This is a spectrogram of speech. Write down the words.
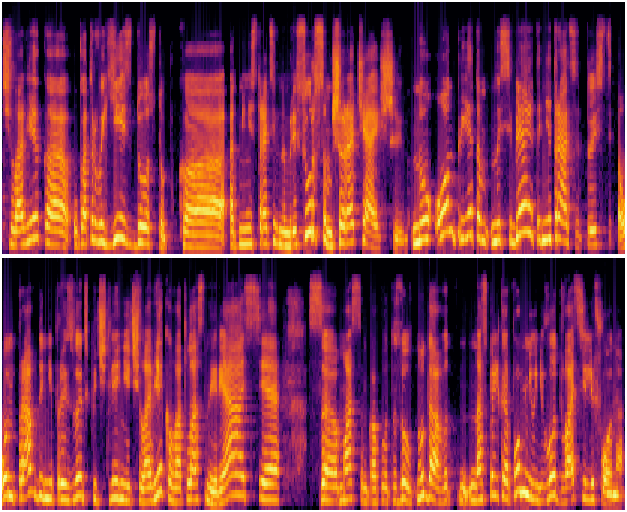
человека, у которого есть доступ к административным ресурсам широчайший, но он при этом на себя это не тратит. То есть он, правда, не производит впечатление человека в атласной рясе, с массом какого-то золота. Ну да, вот насколько я помню, у него два телефона.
